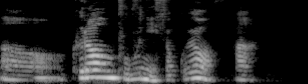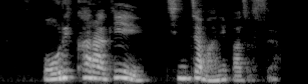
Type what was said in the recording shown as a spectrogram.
어, 그런 부분이 있었고요. 아, 머리카락이 진짜 많이 빠졌어요.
